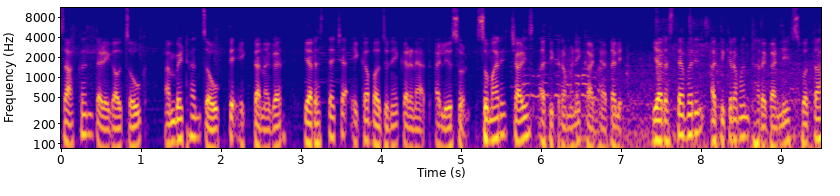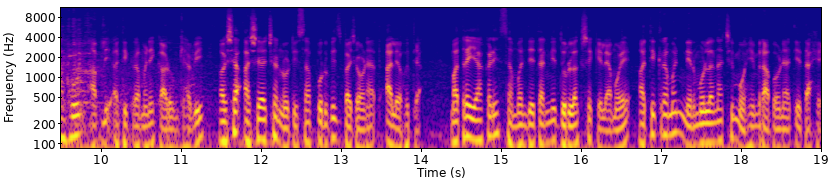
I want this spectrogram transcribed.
चाकण तळेगाव चौक आंबेठाण चौक ते एकतानगर या रस्त्याच्या एका बाजूने करण्यात आली असून सुमारे चाळीस अतिक्रमणे काढण्यात आली. या रस्त्यावरील अतिक्रमणधारकांनी स्वतःहून आपली अतिक्रमणे काढून घ्यावी अशा आशयाच्या नोटिसा पूर्वीच बजावण्यात आल्या होत्या. मात्र याकडे संबंधितांनी दुर्लक्ष केल्यामुळे अतिक्रमण निर्मूलनाची मोहीम राबवण्यात येत आहे.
